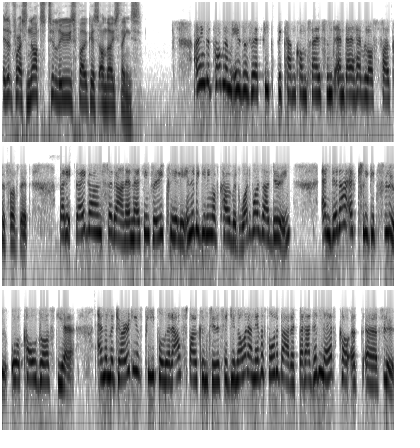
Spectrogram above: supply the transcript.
Is it for us not to lose focus on those things? I think the problem is is that people become complacent and they have lost focus of it. But if they go and sit down and they think very clearly, in the beginning of COVID, what was I doing? And did I actually get flu or cold last year? And the majority of people that I've spoken to said, you know what, I never thought about it, but I didn't have co- uh, uh, flu.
